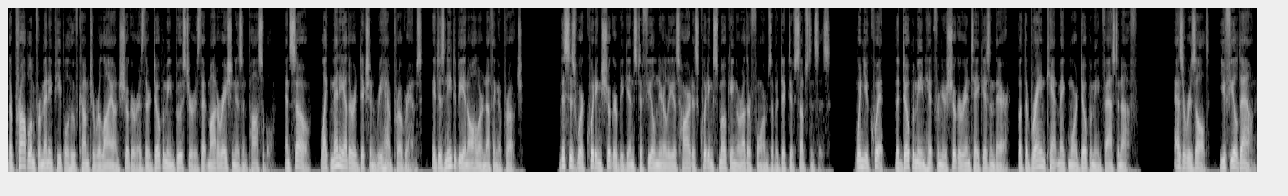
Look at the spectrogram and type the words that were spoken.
The problem for many people who've come to rely on sugar as their dopamine booster is that moderation isn't possible, and so, like many other addiction rehab programs, it does need to be an all or nothing approach. This is where quitting sugar begins to feel nearly as hard as quitting smoking or other forms of addictive substances. When you quit, the dopamine hit from your sugar intake isn't there, but the brain can't make more dopamine fast enough. As a result, you feel down,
